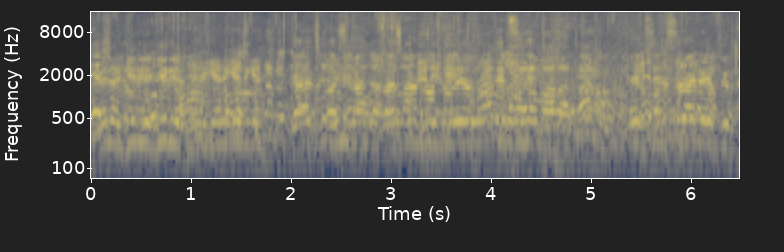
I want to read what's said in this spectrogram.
Beyler geriye geriye. Geri geri geri geri. Yani başkan, başkan notları hepsini, hepsini sırayla yapıyoruz.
